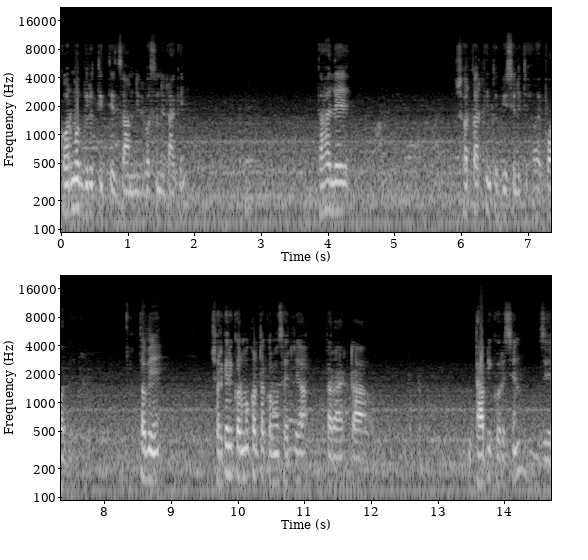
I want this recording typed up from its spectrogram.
কর্মবিরতিতে যান নির্বাচনের আগে, তাহলে সরকার কিন্তু বিচলিত হয়ে পড়বে। তবে সরকারি কর্মকর্তা কর্মচারীরা তারা একটা দাবি করেছেন যে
